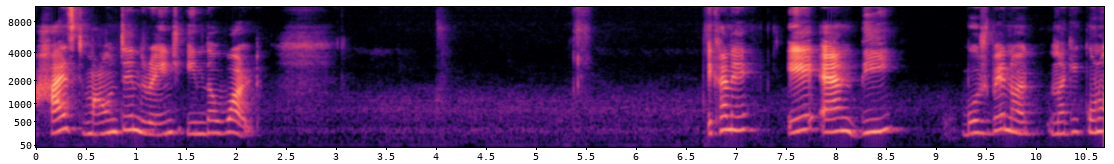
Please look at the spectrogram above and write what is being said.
highest mountain range in the world এখানে এ অ্যান্ড দি বসবে নয় নাকি কোনো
